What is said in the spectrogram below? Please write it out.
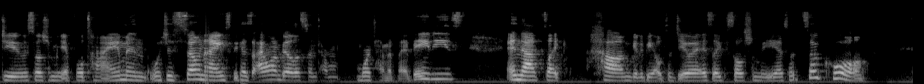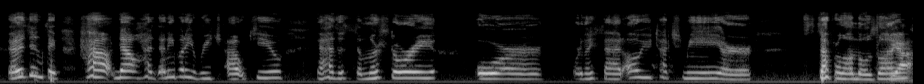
do social media full time and which is so nice because I want to be able to spend time, more time with my babies and that's like how I'm going to be able to do it is like social media so it's so cool That is insane. How now has anybody reached out to you that has a similar story or or they said, Oh, you touched me or stuff along those lines? yeah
